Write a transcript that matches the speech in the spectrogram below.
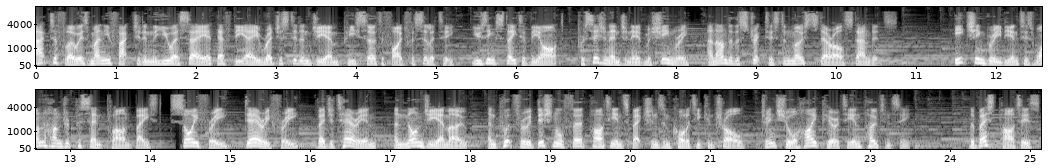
Actiflow is manufactured in the USA at FDA-registered and GMP-certified facility, using state-of-the-art, precision-engineered machinery, and under the strictest and most sterile standards. Each ingredient is 100% plant-based, soy-free, dairy-free, vegetarian, and non-GMO, and put through additional third-party inspections and quality control, to ensure high purity and potency. The best part is,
